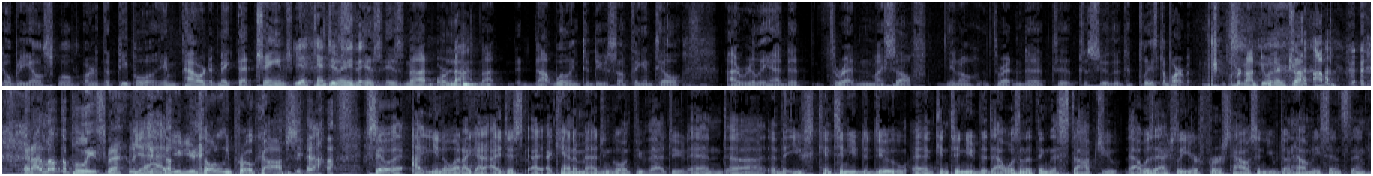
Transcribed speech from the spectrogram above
nobody else will or the people empowered to make that change Yeah, can't do is, anything. is, is not Or not. not not willing to do something until I really had to threaten myself, you know, threaten to, to, to sue the police department for not doing their job. and I love the police, man. Yeah, dude, you're totally pro cops. Yeah. So uh, I, you know what? I got. I just. I, I can't imagine going through that, dude. And uh, that you continued to do, and continued that that wasn't the thing that stopped you. That was actually your first house, and you've done how many since then?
